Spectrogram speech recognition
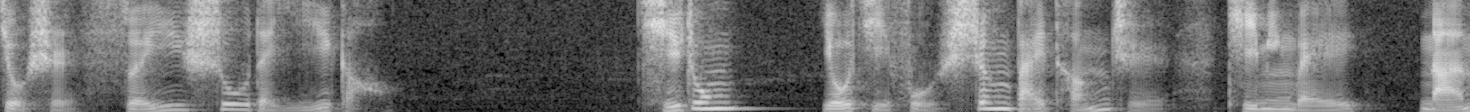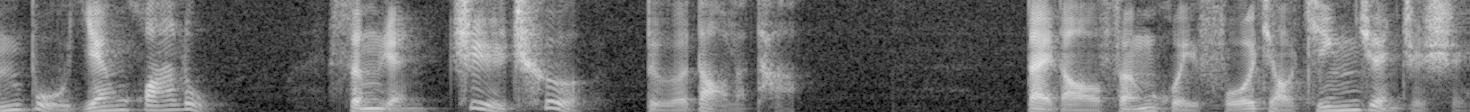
就是隋书的遗稿，其中。有几幅生白藤纸，题名为《南部烟花录》，僧人智彻得到了它。待到焚毁佛教经卷之时，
